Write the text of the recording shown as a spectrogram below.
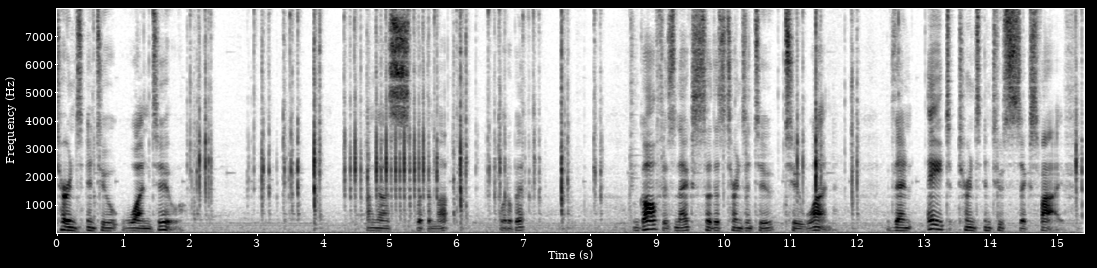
turns into 1, 2. I'm going to split them up a little bit. Golf is next, so this turns into 2, 1. Then 8 turns into 6, 5.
